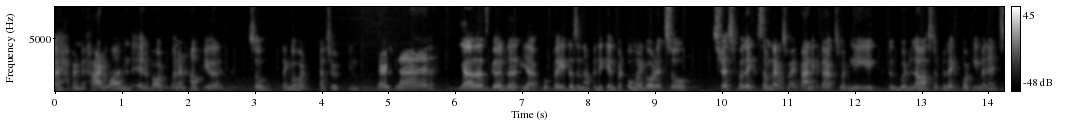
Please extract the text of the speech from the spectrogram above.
i haven't had one in about one and a half year so thank god that's it you know. very good yeah that's good that yeah hopefully it doesn't happen again but oh my god it's so stressful like sometimes my panic attacks would lead would last up to like 40 minutes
